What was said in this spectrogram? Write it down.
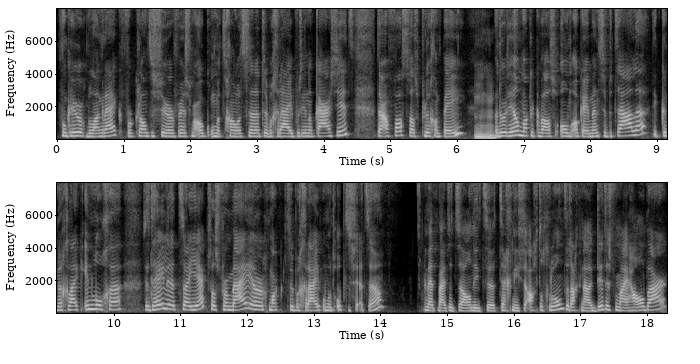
Vond ik heel erg belangrijk voor klantenservice, maar ook om het gewoon wat sneller te begrijpen hoe het in elkaar zit. Daaraan vast was Plug and Pay. Waardoor het heel makkelijk was om, oké, mensen betalen, die kunnen gelijk inloggen. Dus het hele traject was voor mij heel erg makkelijk te begrijpen om het op te zetten. Met mijn totaal niet eh, technische achtergrond. Toen dacht ik, nou, dit is voor mij haalbaar.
